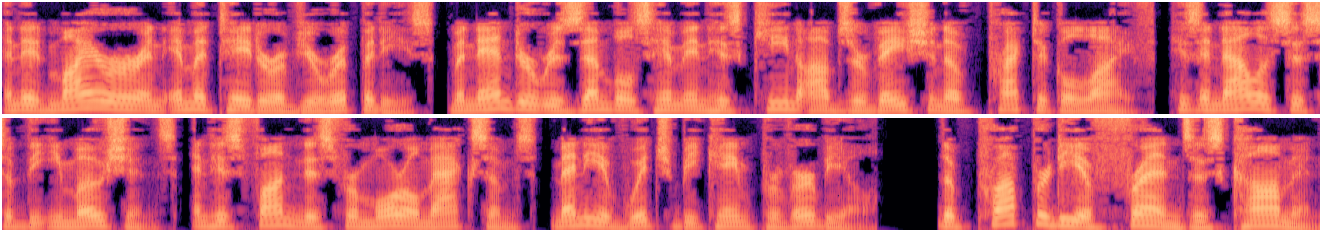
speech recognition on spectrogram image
An admirer and imitator of Euripides, Menander resembles him in his keen observation of practical life, his analysis of the emotions, and his fondness for moral maxims, many of which became proverbial. The property of friends is common.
